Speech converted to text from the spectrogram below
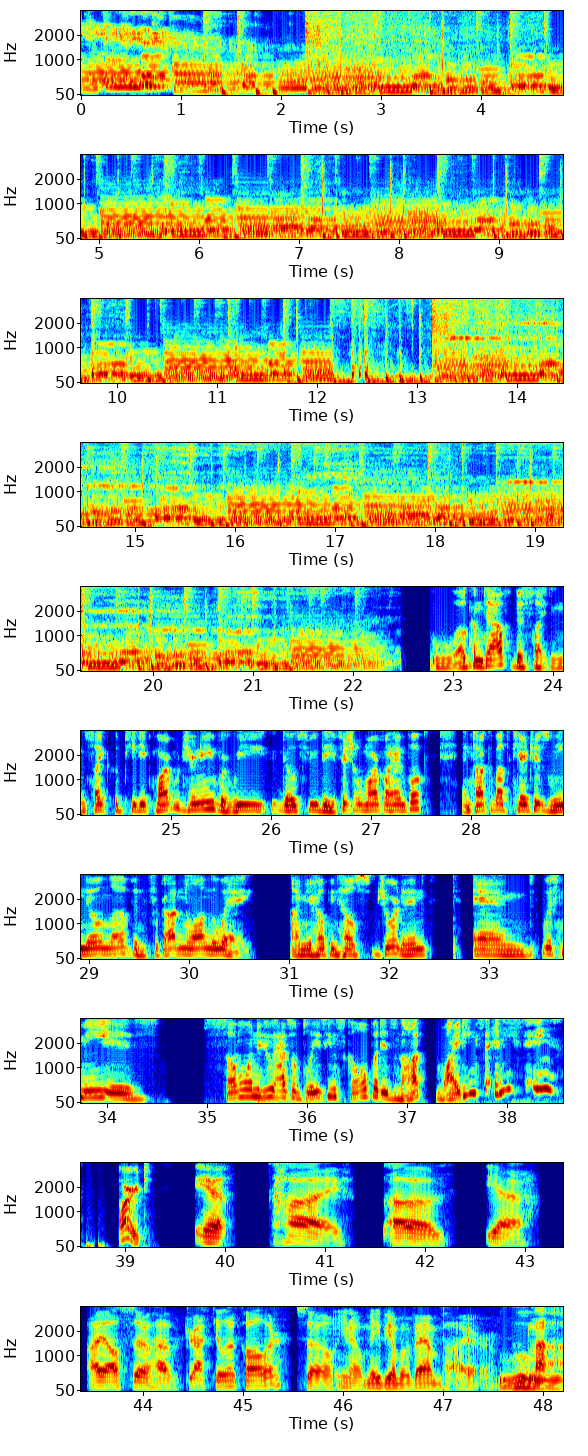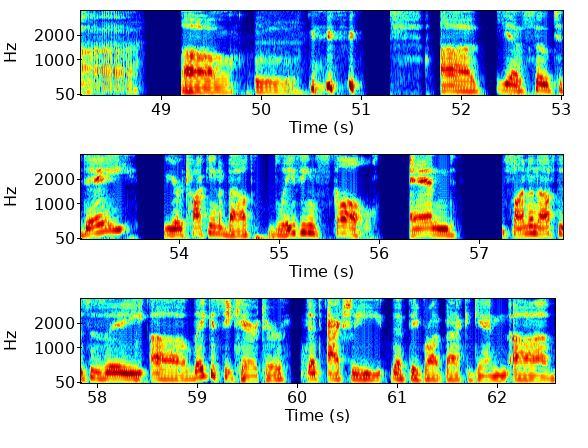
Thank you. Welcome to Alphabet Flight, an encyclopedic Marvel journey where we go through the official Marvel handbook and talk about the characters we know and love and forgotten along the way. I'm your helping host, Jordan, and with me is someone who has a blazing skull but is not writing anything? Art. Yeah. Hi. Uh yeah. I also have Dracula collar, so you know, maybe I'm a vampire. Ooh. Blah. Oh. Ooh. Uh, yeah, so today we are talking about Blazing Skull. And fun enough, this is a uh, legacy character that actually that they brought back again. Uh,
